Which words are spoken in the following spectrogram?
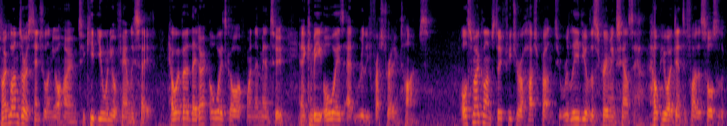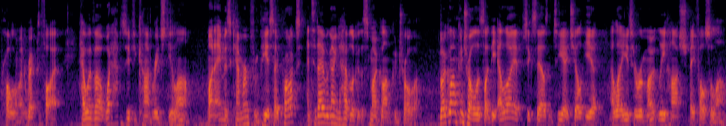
Smoke alarms are essential in your home to keep you and your family safe. However, they don't always go off when they're meant to, and it can be always at really frustrating times. All smoke alarms do feature a hush button to relieve you of the screaming sounds to help you identify the source of the problem and rectify it. However, what happens if you can't reach the alarm? My name is Cameron from PSA Products, and today we're going to have a look at the smoke alarm controller. Smoke alarm controllers like the LIF 6000 THL here allow you to remotely hush a false alarm.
